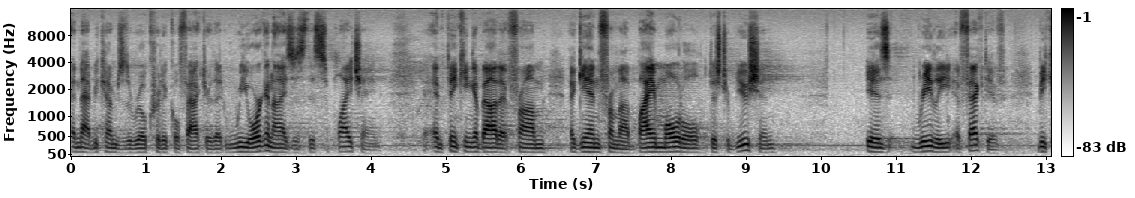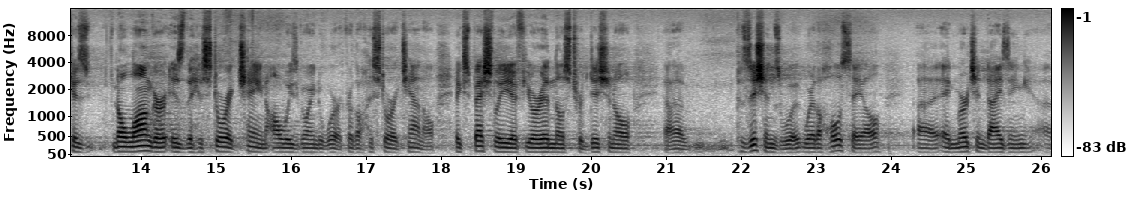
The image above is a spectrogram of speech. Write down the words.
And that becomes the real critical factor that reorganizes this supply chain. And thinking about it from, again, from a bimodal distribution, is really effective because no longer is the historic chain always going to work or the historic channel, especially if you're in those traditional uh, positions where the wholesale uh, and merchandising uh,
